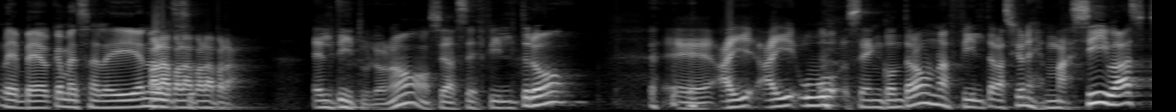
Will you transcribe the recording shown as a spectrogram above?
veo que me sale ahí en para, el... Para, para, para, el título, ¿no? O sea, se filtró. eh, ahí, ahí hubo, se encontraron unas filtraciones masivas,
